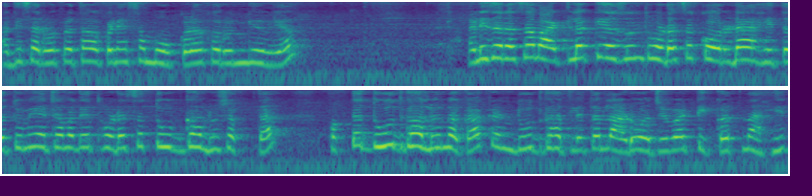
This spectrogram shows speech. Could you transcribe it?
आधी सर्वप्रथम आपण असं मोकळं करून घेऊया. आणि जर असं वाटलं की अजून थोडंसं कोरडं आहे तर तुम्ही याच्यामध्ये थोडंसं तूप घालू शकता. फक्त दूध घालू नका कारण दूध घातले तर लाडू अजिबात टिकत नाहीत.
